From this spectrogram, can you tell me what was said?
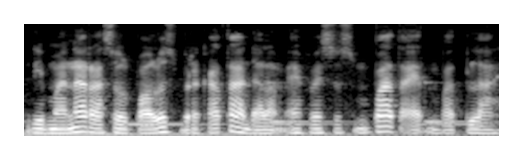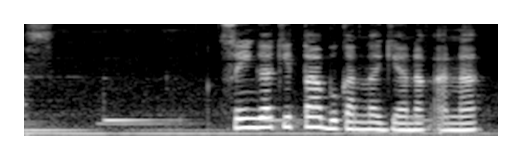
Di mana Rasul Paulus berkata dalam Efesus 4 ayat 14. Sehingga kita bukan lagi anak-anak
